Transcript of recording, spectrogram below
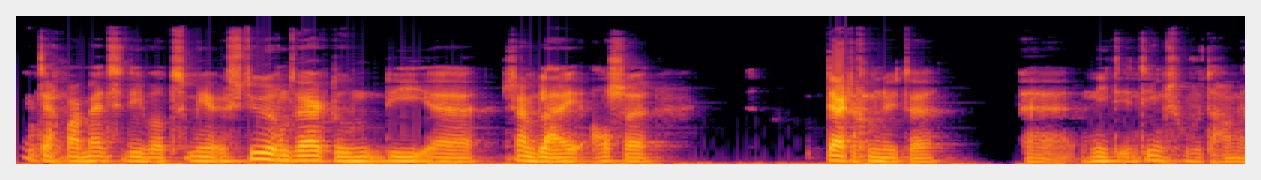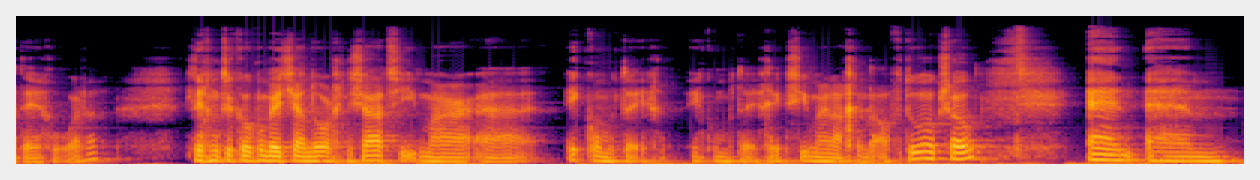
zeg maar mensen die wat meer sturend werk doen, die zijn blij als ze 30 minuten niet in teams hoeven te hangen tegenwoordig. Het ligt natuurlijk ook een beetje aan de organisatie, maar ik kom het tegen. Ik kom het tegen. Ik zie mijn agenda af en toe ook zo. En um,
